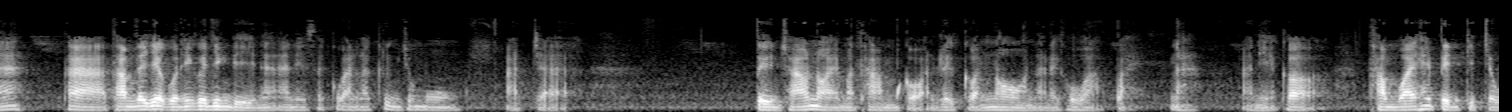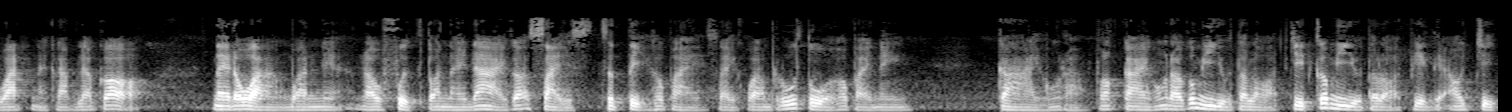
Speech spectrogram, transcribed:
นะ ถ้าทำได้เยอะกว่านี้ก็ยิ่งดีนะ อันนี้สักวันละครึ่งชั่วโมง อาจจะตื่นเช้าหน่อยมาทำก่อนหรือก่อนนอนอะไรก็ว่าไปนะอันนี้ก็ทำไว้ให้เป็นกิจวัตรนะครับ แล้วก็ในระหว่างวันเนี่ยเราฝึกตอนไหนได้ก็ใส่สติเข้าไป ใส่ความรู้ตัวเข้าไปในกายของเรา เพราะกายของเราก็มีอยู่ตลอด จิตก็มีอยู่ตลอดเพียงแต่เอาจิต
